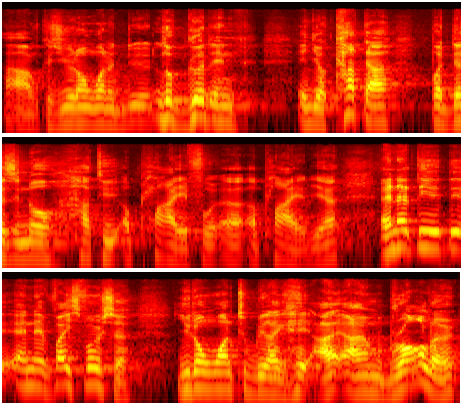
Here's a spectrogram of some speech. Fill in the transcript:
because um, you don't want to do, look good in in your kata, but doesn't know how to apply it for uh, apply it. Yeah, and at the, the and vice versa. You don't want to be like, hey, I, I'm a brawler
